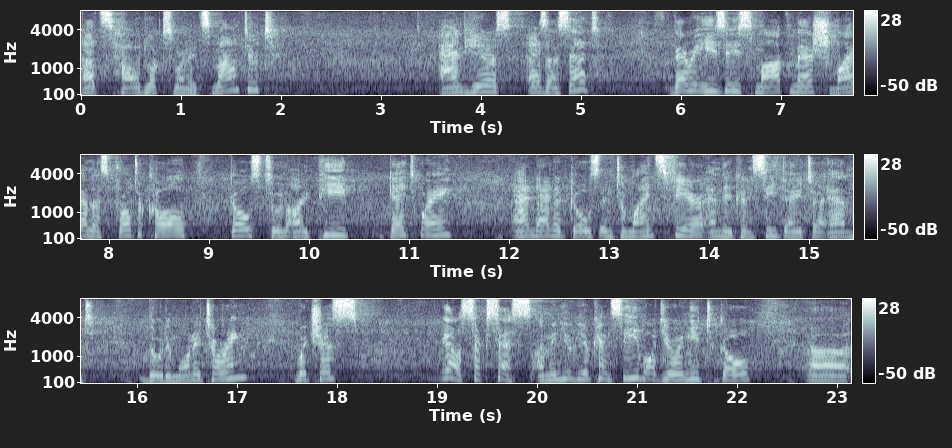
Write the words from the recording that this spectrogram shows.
That's how it looks when it's mounted. And here's, as I said, very easy smart mesh wireless protocol goes to an IP gateway and then it goes into MindSphere and you can see data and do the monitoring, which is yeah, success. I mean, you, you can see what you need to go uh,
